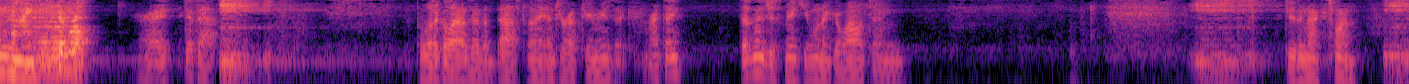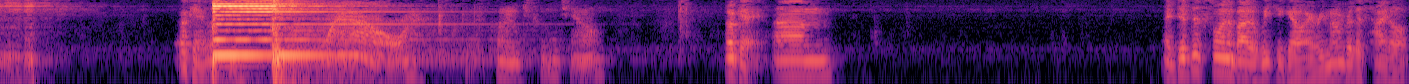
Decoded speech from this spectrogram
1849. The ro- All right, skip that. Political ads are the best when they interrupt your music, aren't they? Doesn't it just make you want to go out and. Let's do the next one. Okay, let's see. Wow. Clone, clone channel. Okay, um. I did this one about a week ago. I remember the title.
